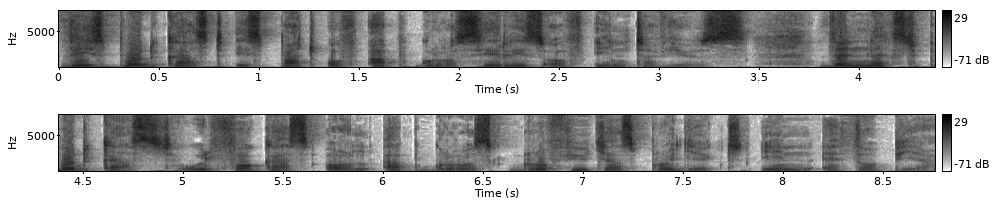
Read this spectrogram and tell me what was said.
This podcast is part of UpGrow series of interviews. The next podcast will focus on UpGrow's Grow Futures project in Ethiopia.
